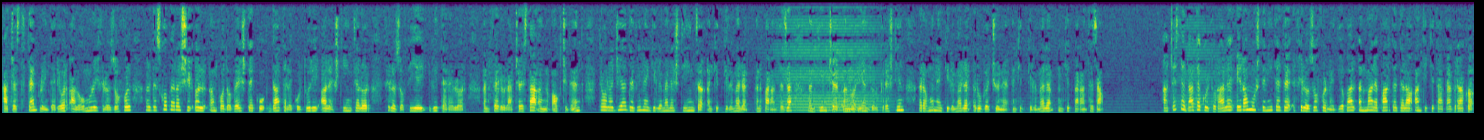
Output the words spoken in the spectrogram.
Acest templu interior al omului, filozoful, îl descoperă și îl împodobește cu datele culturii ale științelor, filozofiei, literelor. În felul acesta, în Occident, teologia devine ghilimele știință, închid ghilimele, în paranteză, în timp ce în Orientul creștin rămâne ghilimele rugăciune, închid ghilimele, închid paranteza. Aceste date culturale erau moștenite de filozoful medieval în mare parte de la antichitatea greacă,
